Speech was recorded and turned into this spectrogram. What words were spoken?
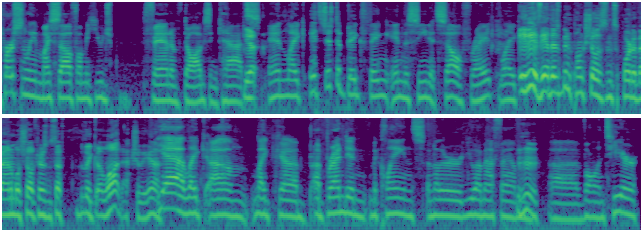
personally myself, I'm a huge fan of dogs and cats. Yeah. And like, it's just a big thing in the scene itself, right? Like, It is. Yeah, there's been punk shows in support of animal shelters and stuff like a lot actually. Yeah. Yeah, like um, like uh, uh, Brendan McLean's another UMFM Mm-hmm. uh, volunteer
